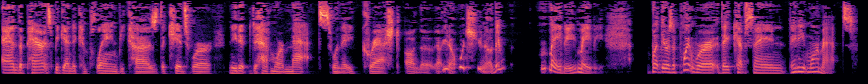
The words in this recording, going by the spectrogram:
And the parents began to complain because the kids were needed to have more mats when they crashed on the, you know, which, you know, they maybe, maybe. But there was a point where they kept saying they need more mats.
